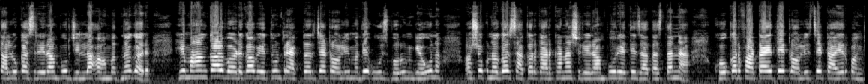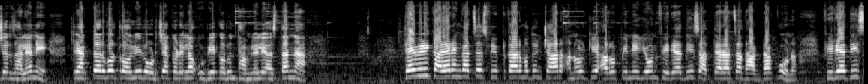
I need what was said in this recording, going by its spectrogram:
तालुका श्रीरामपूर जिल्हा अहमदनगर. हे महांकाळ वडगाव येथून ट्रॅक्टरच्या ट्रॉलीमध्ये ऊस भरून घेऊन अशोकनगर साखर कारखाना श्रीरामपूर येथे जात असताना खोकर फाटा येथे ट्रॉलीचे टायर पंक्चर झाल्याने ट्रॅक्टर व ट्रॉली रोडच्या कडेला उभे करून थांबलेले असताना त्यावेळी काळ्या रंगाच्या स्विफ्ट कारमधून चार अनोळखी आरोपींनी येऊन फिर्यादीस हत्याराचा धाक दाखवून फिर्यादीस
